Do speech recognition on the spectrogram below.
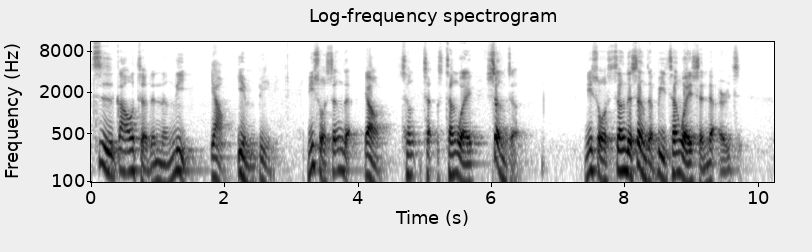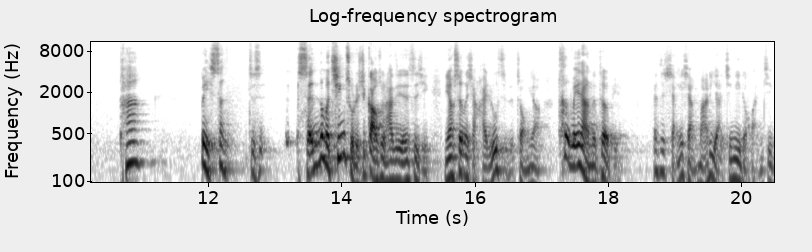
至高者的能力要应庇你，你所生的要称称称为圣者，你所生的圣者必称为神的儿子。”他被圣就是神那么清楚的去告诉他这件事情，你要生的小孩如此的重要，特非常的特别。但是想一想，玛利亚经历的环境，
